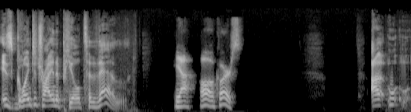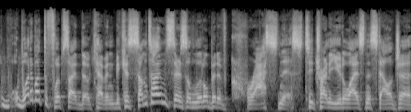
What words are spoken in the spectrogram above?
is going to try and appeal to them. Yeah. Oh, of course. Uh, what about the flip side, though, Kevin? Because sometimes there's a little bit of crassness to trying to utilize nostalgia.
